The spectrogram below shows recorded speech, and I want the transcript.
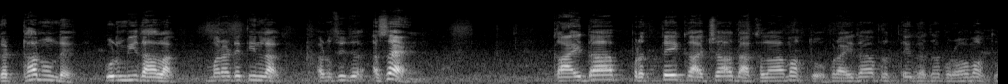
गठ्ठा नोंद आहे. कुणबी दहा लाख मराठे तीन लाख अनुसूचित असं आहे. कायदा प्रत्येकाचा दाखला मागतो कायदा प्रत्येकाचा पुरावा मागतो.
